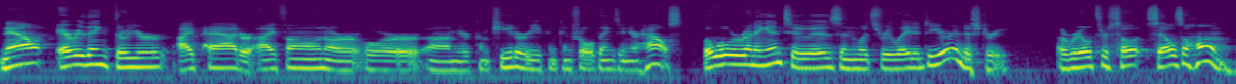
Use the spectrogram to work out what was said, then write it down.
Now everything through your iPad or iPhone or or um, your computer, you can control things in your house. But what we're running into is, and what's related to your industry, a realtor so, sells a home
